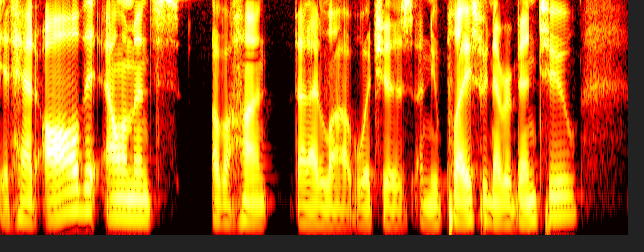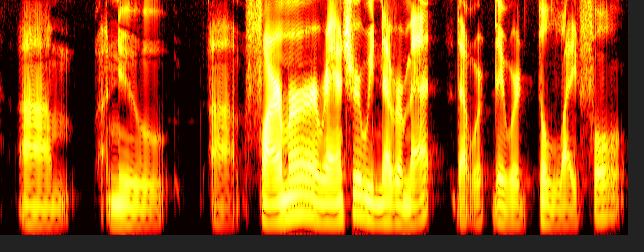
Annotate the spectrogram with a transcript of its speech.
it had all the elements of a hunt that I love, which is a new place we'd never been to, um, a new uh, farmer or rancher we'd never met. That were they were delightful.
